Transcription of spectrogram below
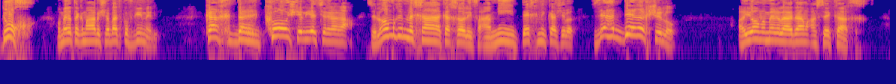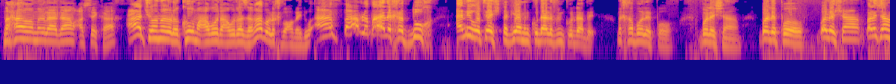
דוך. אומרת הגמרא בשבת קג. כך דרכו של יצר הרע. זה לא אומרים לך ככה לפעמים, טכניקה שלו, זה הדרך שלו. היום אומר לאדם עשה כך, מחר אומר לאדם עשה כך, עד שהוא אומר לו קום עבוד עבודה זרה והולך ועובד. הוא אף פעם לא בא אליך דוך, אני רוצה שתגיע מנקודה א' לנקודה ב'. אומר לך בוא לפה, בוא לשם, בוא לפה, בוא לשם, בוא לשם,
